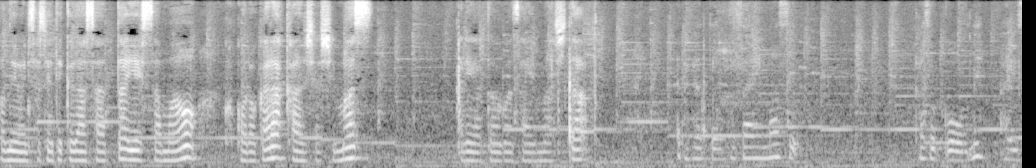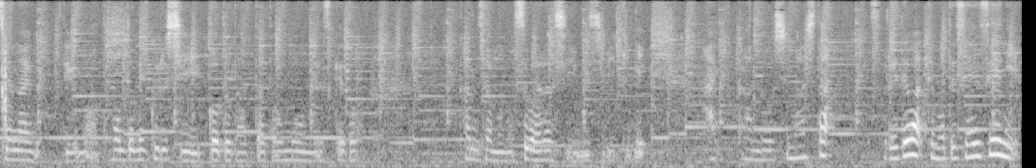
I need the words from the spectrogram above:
このようにさせてくださったイエス様を心から感謝します。ありがとうございました。ありがとうございます。家族をね愛せないっていうのは本当に苦しいことだったと思うんですけど神様の素晴らしい導きに、はい、感動しました。それでは手元先生に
